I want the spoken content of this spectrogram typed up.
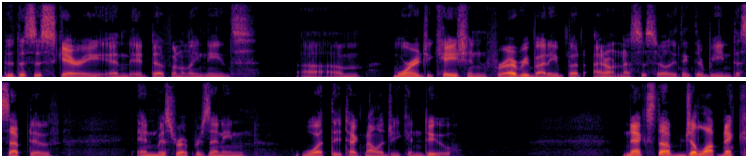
that this is scary, and it definitely needs um, more education for everybody. But I don't necessarily think they're being deceptive and misrepresenting what the technology can do. Next up, Jalopnik,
